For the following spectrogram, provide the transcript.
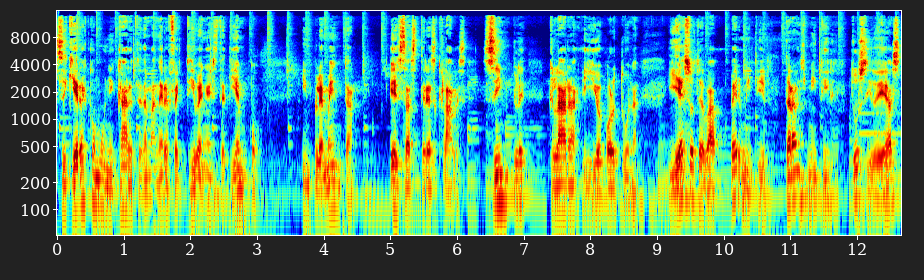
si quieres comunicarte de manera efectiva en este tiempo, implementa esas tres claves, simple, clara y oportuna. Y eso te va a permitir transmitir tus ideas,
